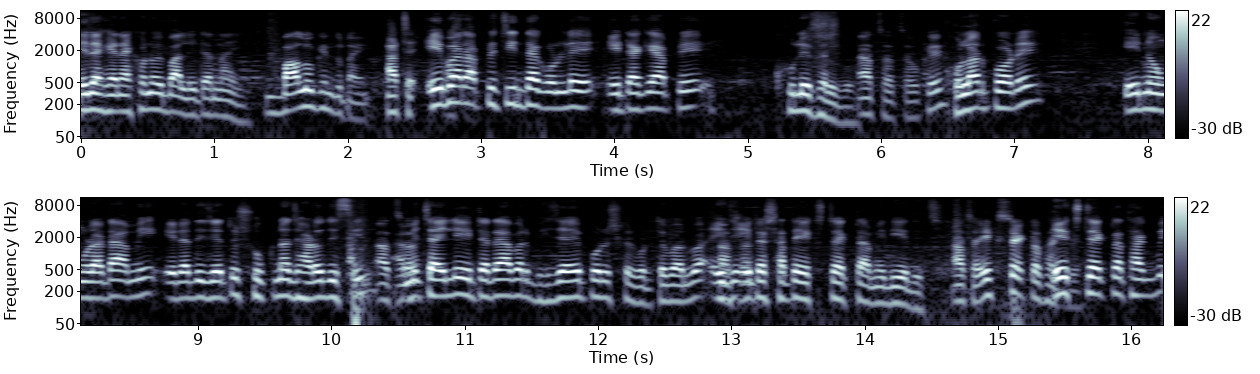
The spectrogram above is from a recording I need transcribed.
এই দেখেন এখন ওই বালিটা নাই। বালু কিন্তু নাই। আচ্ছা এবার আপনি চিন্তা করলে এটাকে আপনি খুলে ফেলব। আচ্ছা আচ্ছা ওকে খোলার পরে এই নোংরাটা আমি এটা দিয়ে যেহেতু শুকনা ঝাড়ু দিছি আচ্ছা। আমি চাইলে এটারে আবার ভিজায়ে পরিষ্কার করতে পারব। এই যে এটার সাথে এক্সট্রা একটা আমি দিয়ে দিচ্ছি। আচ্ছা এক্সট্রা একটা থাকে এক্সট্রা একটা থাকবে।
